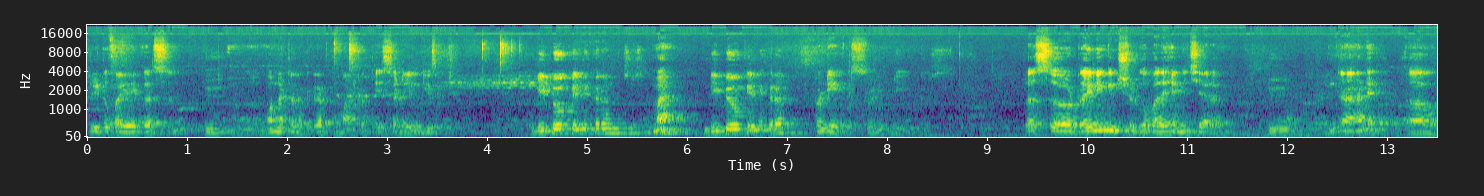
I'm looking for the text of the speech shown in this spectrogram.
త్రీ టు ఫైవ్ ఏకర్స్ మొన్న కలెక్టర్ గారితో మాట్లాడితే గివ్ ఇట్ డిపిఓకి ఎన్ని ఎకరాలు మా? డిపిఓకి ఎన్ని ఎకరాలు? Twenty acres twenty acres plus training ఇన్స్టిట్యూట్కి పదిహేను ఇచ్చారు. ఇంకా అంటే ఆ,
